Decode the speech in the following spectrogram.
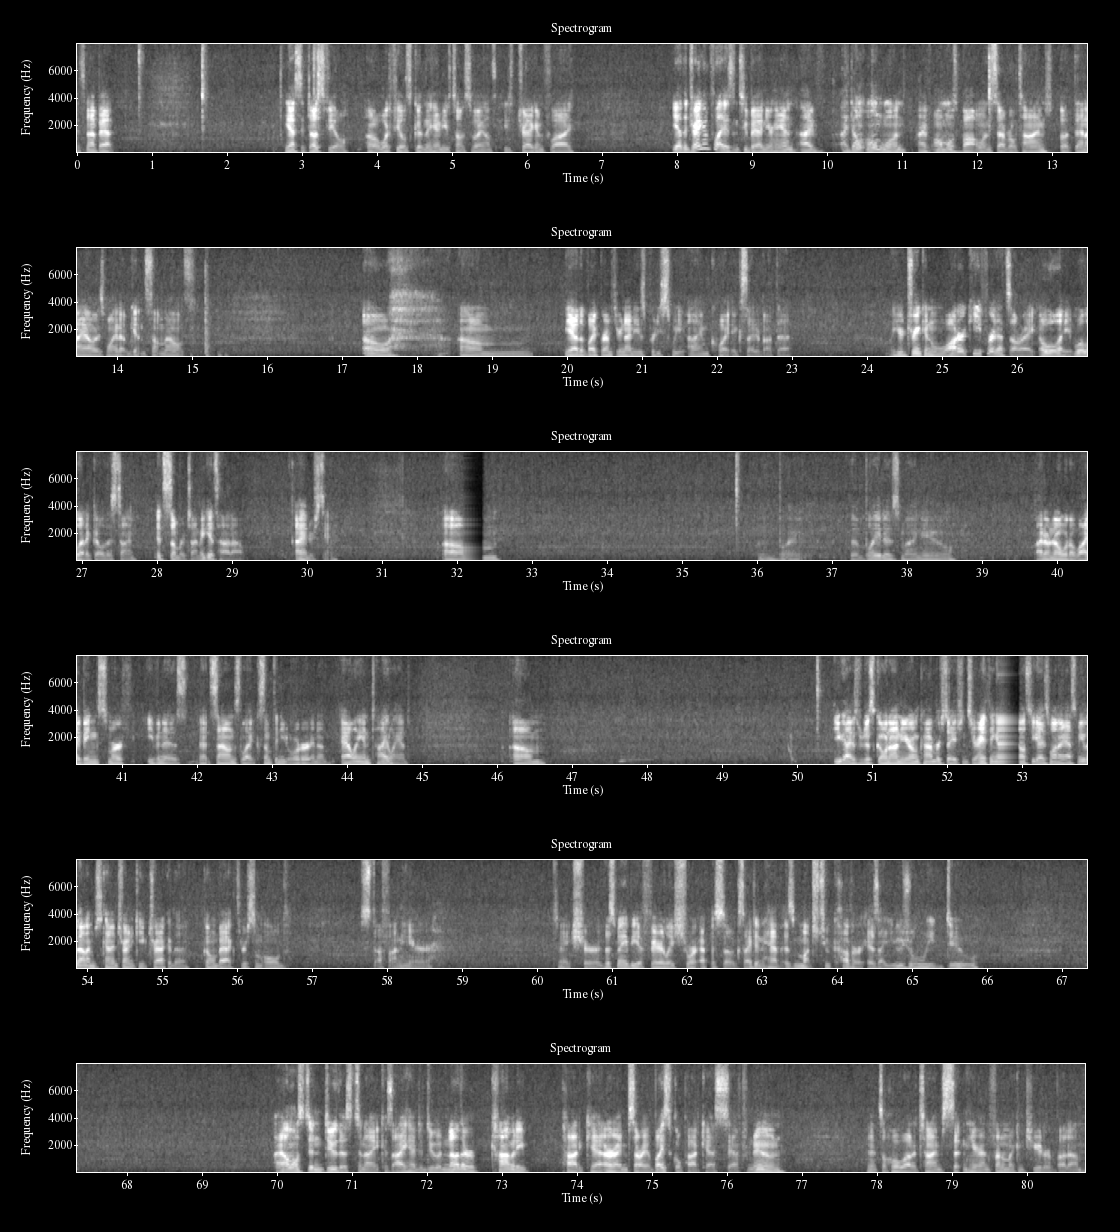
it's not bad. Yes, it does feel. Oh, what feels good in the hand? He's talking somebody else. He's Dragonfly. Yeah, the Dragonfly isn't too bad in your hand. I've I don't own one. I've almost bought one several times, but then I always wind up getting something else. Oh, um, yeah, the Viper M390 is pretty sweet. I'm quite excited about that. You're drinking water, Kiefer? That's all right. Oh, we'll let, we'll let it go this time. It's summertime. It gets hot out. I understand. Um, the blade is my new... I don't know what a Liebing Smurf even is. That sounds like something you'd order in an alley in Thailand. Um, you guys are just going on your own conversations here. Anything else you guys want to ask me about? I'm just kind of trying to keep track of the going back through some old stuff on here to make sure. This may be a fairly short episode because I didn't have as much to cover as I usually do. I almost didn't do this tonight because I had to do another comedy podcast, or I'm sorry, a bicycle podcast this afternoon and it's a whole lot of time sitting here in front of my computer but um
